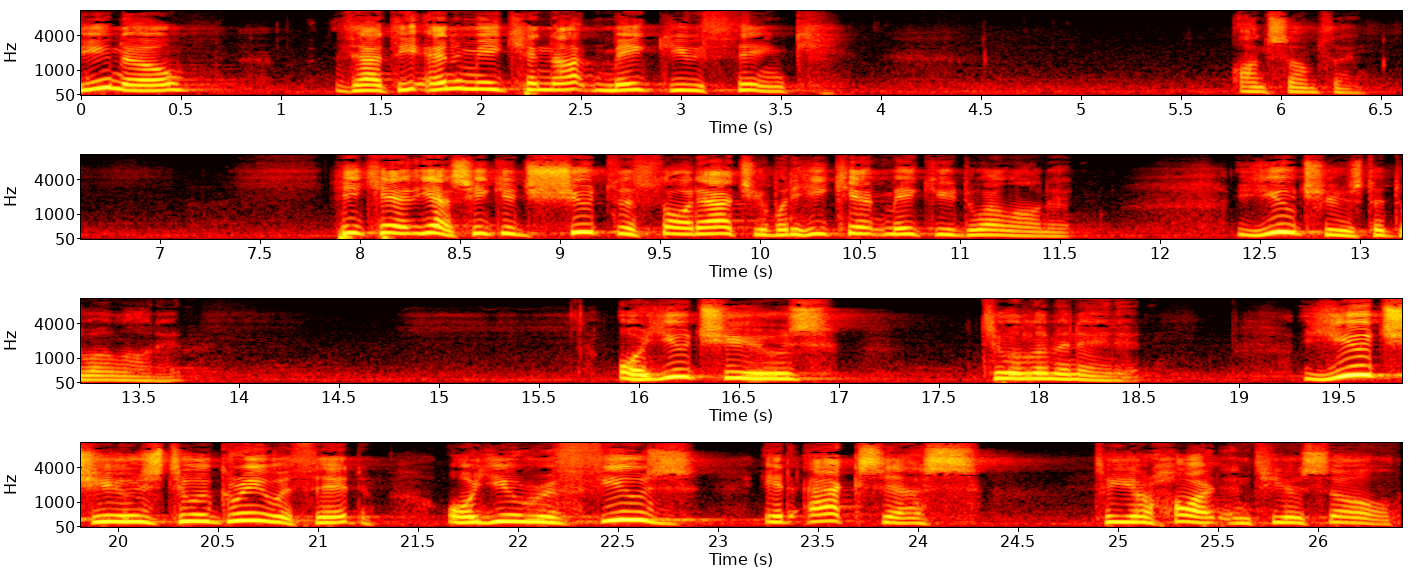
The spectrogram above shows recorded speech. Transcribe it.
Do you know that the enemy cannot make you think on something? He can't, yes, he could shoot the thought at you, but he can't make you dwell on it. You choose to dwell on it. Or you choose to eliminate it. You choose to agree with it, or you refuse it access to your heart and to your soul.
